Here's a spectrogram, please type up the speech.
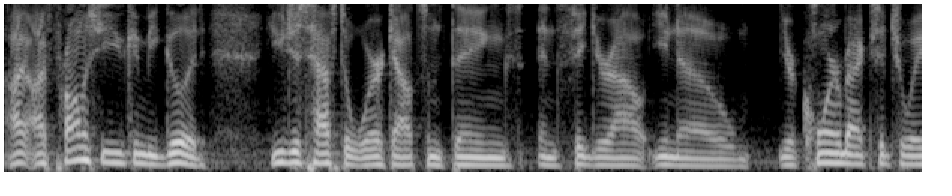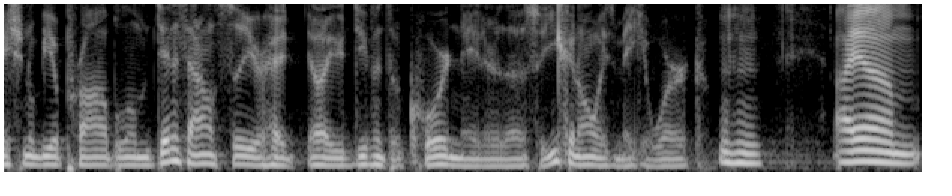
I, I promise you, you can be good. You just have to work out some things and figure out, you know, your cornerback situation will be a problem. Dennis Allen's still your head, uh, your defensive coordinator though, so you can always make it work. hmm I um,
